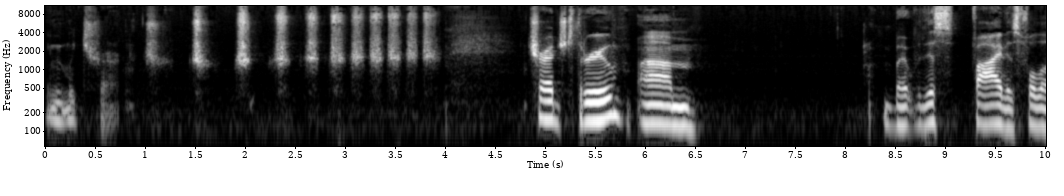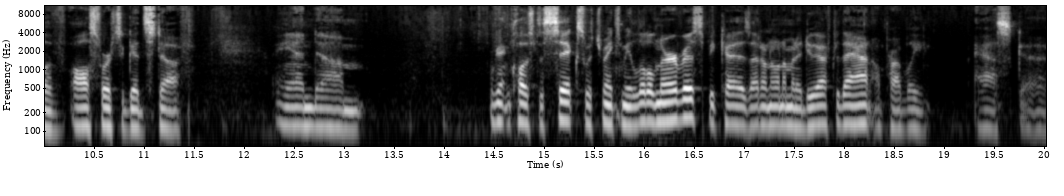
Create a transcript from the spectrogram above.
We trudged through. Um, but this five is full of all sorts of good stuff. And um, we're getting close to six, which makes me a little nervous because I don't know what I'm going to do after that. I'll probably ask uh,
